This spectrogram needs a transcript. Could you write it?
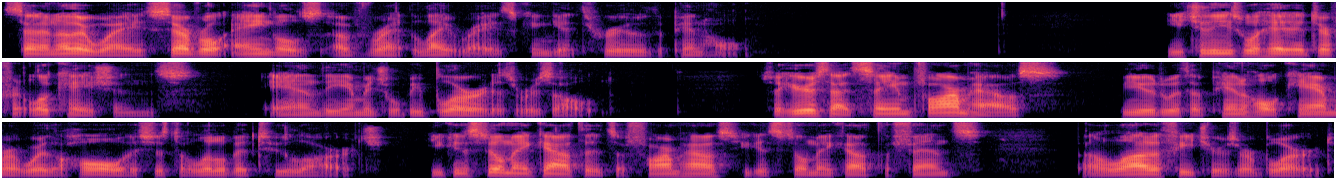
Said another way, several angles of light rays can get through the pinhole. Each of these will hit at different locations, and the image will be blurred as a result. So here's that same farmhouse viewed with a pinhole camera where the hole is just a little bit too large. You can still make out that it's a farmhouse, you can still make out the fence, but a lot of features are blurred.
